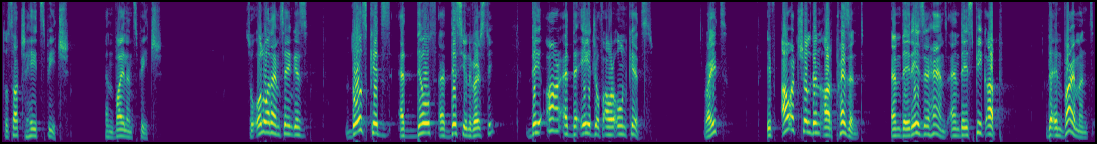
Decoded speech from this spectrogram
to such hate speech and violent speech. So all what I'm saying is those kids at those at this university, they are at the age of our own kids. Right? If our children are present and they raise their hands and they speak up, the environment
